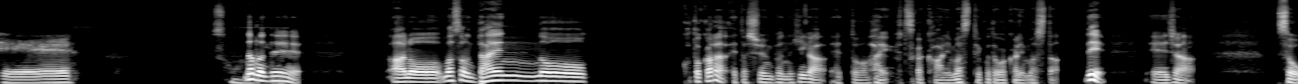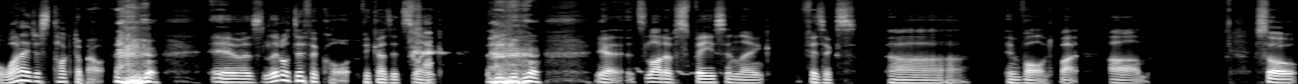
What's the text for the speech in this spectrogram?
へえ。な。ので、あの、ま、その楕円のことから、えっと、春分の日が、えっと、はい、2日変わりますということが分かりました。で、ええ、じゃあ、So what I just talked about, it was a little difficult because it's like yeah, it's a lot of space and, like, physics, uh, involved, but, um so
